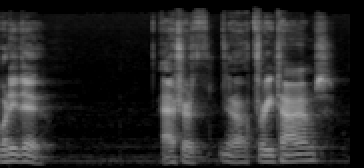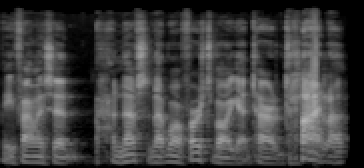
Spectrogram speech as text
What did he do? After you know three times, he finally said, "Enough's enough." Well, first of all, he got tired of Delilah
